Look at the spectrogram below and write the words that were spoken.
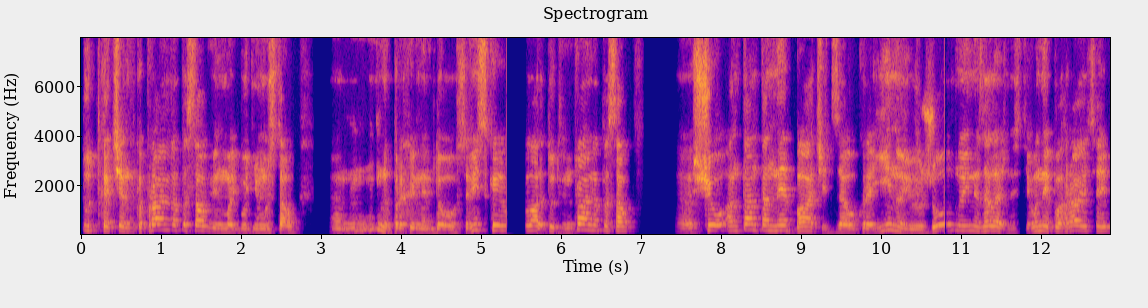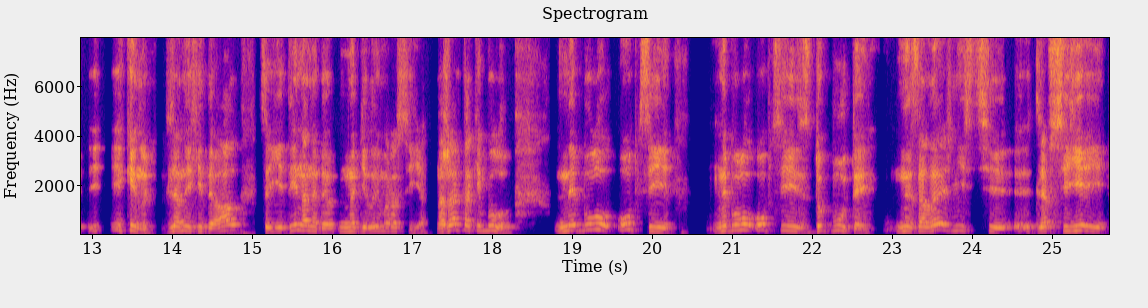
тут Ткаченко правильно писав, він в майбутньому став ем, ну, прихильним до совітської влади. Тут він правильно писав, що Антанта не бачить за Україною жодної незалежності. Вони пограються і, і, і кинуть. Для них ідеал це єдина неділима Росія. На жаль, так і було. Не було опції, не було опції здобути незалежність е, для всієї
